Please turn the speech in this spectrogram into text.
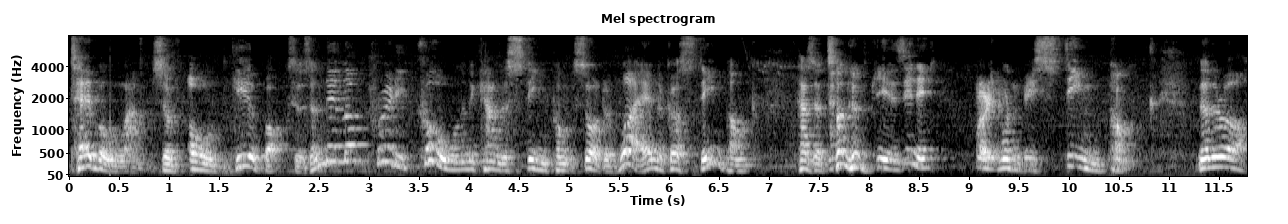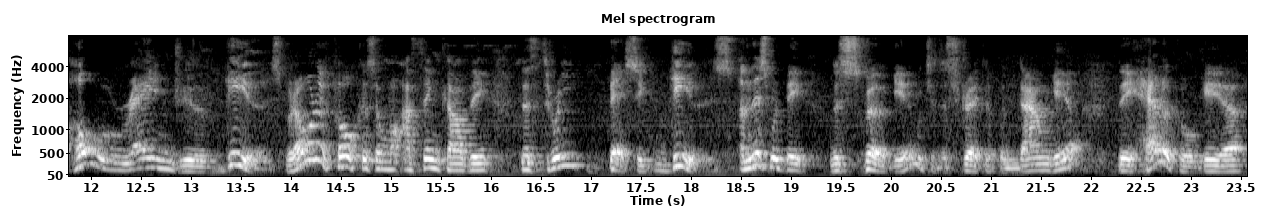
table lamps of old gearboxes, and they look pretty cool in a kind of steampunk sort of way. And of course, steampunk has a ton of gears in it, or it wouldn't be steampunk. Now there are a whole range of gears, but I want to focus on what I think are the, the three basic gears. And this would be the spur gear, which is the straight up and down gear, the helical gear,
